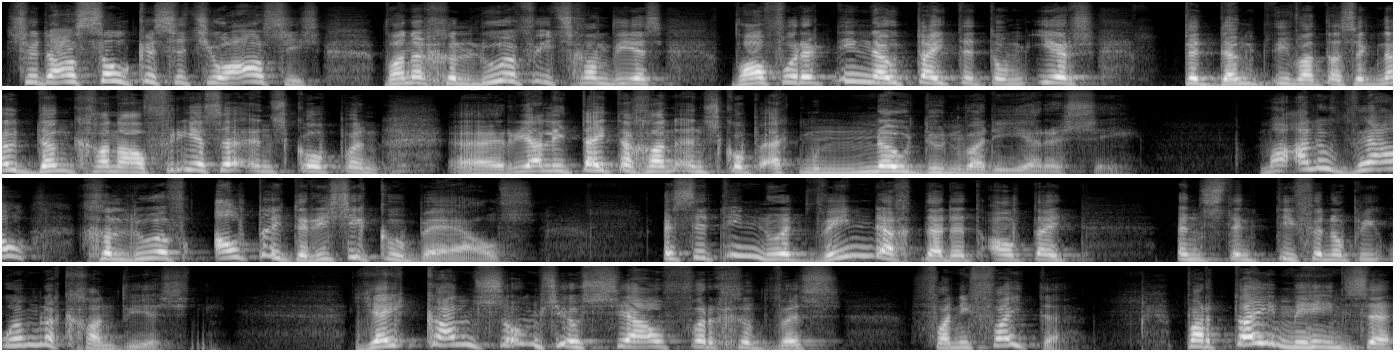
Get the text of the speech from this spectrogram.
So daar's sulke situasies wanneer geloof iets gaan wees waarvoor ek nie nou tyd het om eers te dink nie want as ek nou dink gaan daar vrese inskop en uh, realiteite gaan inskop ek moet nou doen wat die Here sê. Maar alhoewel geloof altyd risiko behels, is dit nie noodwendig dat dit altyd instinktief en op die oomblik gaan wees nie. Jy kan soms jouself vergewis van die feite. Party mense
